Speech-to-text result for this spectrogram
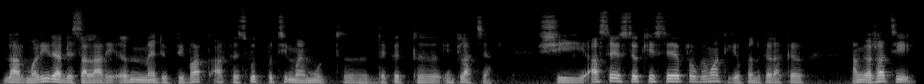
dar mărirea de salarii în mediul privat a crescut puțin mai mult uh, decât uh, inflația. Și asta este o chestie problematică, pentru că dacă angajații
